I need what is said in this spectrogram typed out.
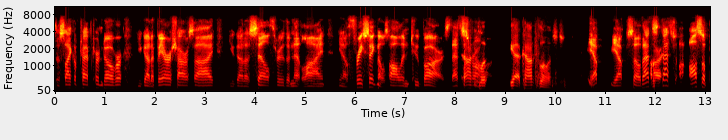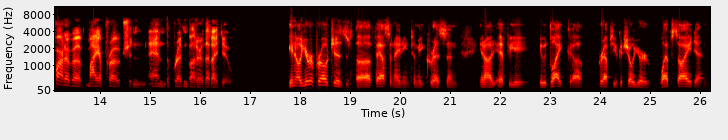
the cycle trap turned over, you got a bearish RSI, you got a sell through the net line, you know, three signals all in two bars. That's strong. Yeah, confluence. Yep, yep. So that's right. that's also part of uh my approach and and the bread and butter that I do. You know, your approach is uh, fascinating to me, Chris. And you know, if you, you would like, uh, perhaps you could show your website and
